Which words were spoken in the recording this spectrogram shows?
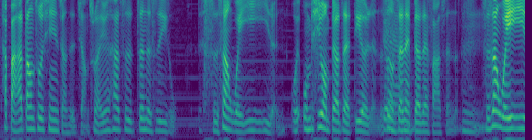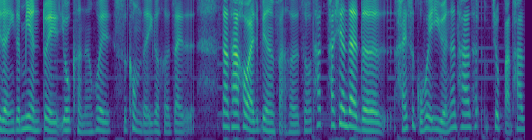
他把他当做心情转折讲出来，因为他是真的是一个。史上唯一一人，我我们希望不要再第二人了，啊、这种灾难不要再发生了。嗯，史上唯一一人，一个面对有可能会失控的一个核灾的人，那他后来就变成反核了之后，他他现在的还是国会议员，那他他就把他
